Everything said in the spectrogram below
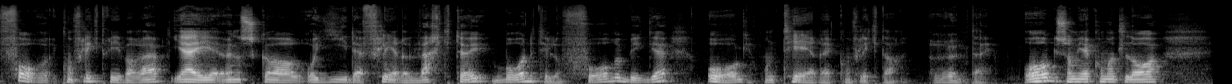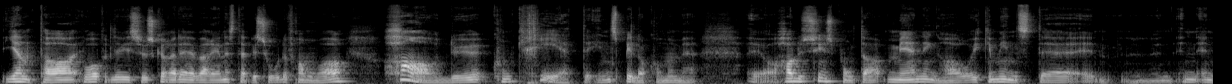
for konfliktdrivere. Jeg ønsker å gi deg flere verktøy både til å forebygge og håndtere konflikter rundt deg. Og som jeg kommer til å gjenta, forhåpentligvis husker jeg det hver eneste episode framover, har du konkrete innspill å komme med? Har du synspunkter, meninger og ikke minst eh, en, en,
